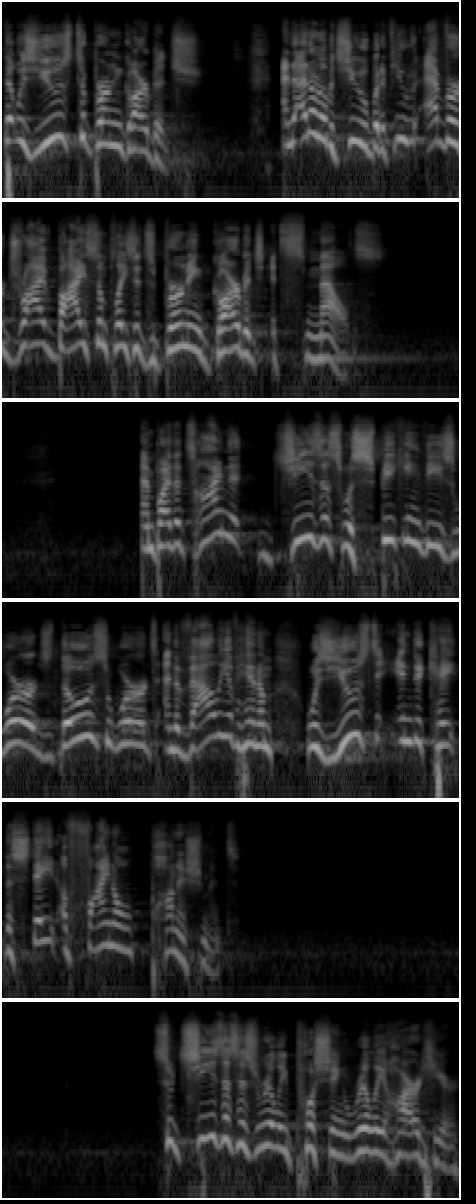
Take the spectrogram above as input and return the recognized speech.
that was used to burn garbage. And I don't know about you, but if you ever drive by someplace that's burning garbage, it smells. And by the time that Jesus was speaking these words, those words and the valley of Hinnom was used to indicate the state of final punishment. So Jesus is really pushing really hard here.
